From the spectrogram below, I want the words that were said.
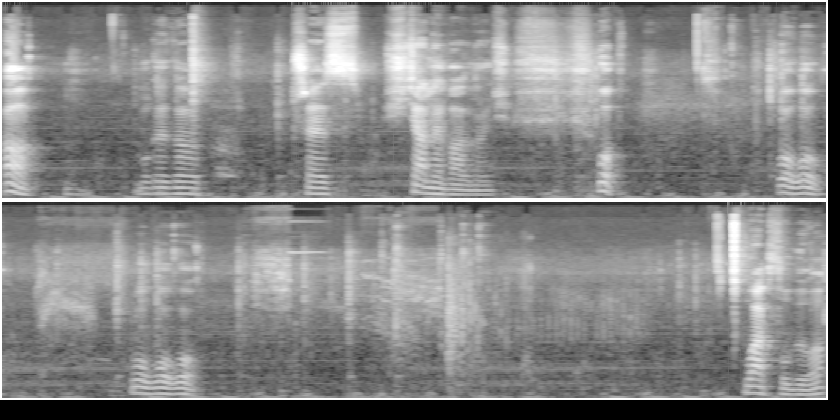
O! Mogę go przez ścianę walnąć. Ło! Ło, ło. Ło, ło, ło. Łatwo było.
